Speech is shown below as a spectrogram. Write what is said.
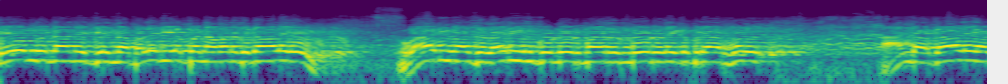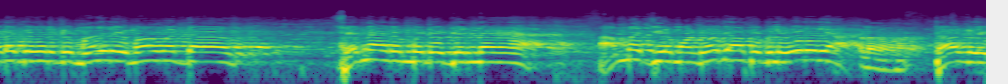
ஜெயங்கொண்டானை சேர்ந்த பழனியப்பன் அவரது காலை வாடிவாசல் அருகில் கொண்டு வருமாறு என்போடு அழைக்கப்படுகிறார்கள். அந்த காலை அடைப்பதற்கு மதுரை மாவட்டம் சென்னாரம்பட்டை சேர்ந்த அம்மாச்சி அம்மன் ரோஜாப்புக்குள்ள வீரர் தாங்களை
